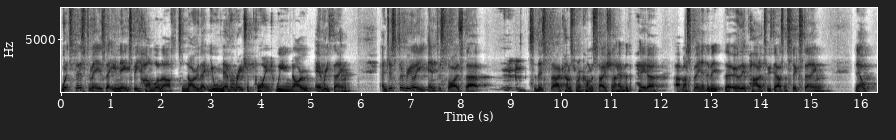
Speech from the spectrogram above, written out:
What it says to me is that you need to be humble enough to know that you'll never reach a point where you know everything. And just to really emphasize that, so this uh, comes from a conversation I had with Peter, uh, must have been at the, the earlier part of 2016. Now,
